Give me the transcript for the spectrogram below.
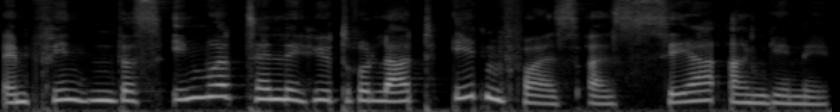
empfinden das immortelle Hydrolat ebenfalls als sehr angenehm.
